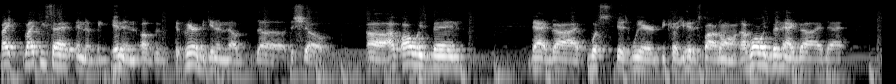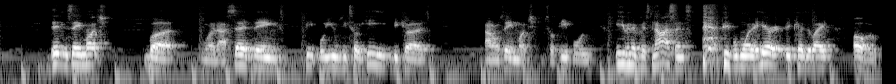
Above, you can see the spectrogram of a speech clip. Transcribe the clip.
like like you said in the beginning of the, the very beginning of the the show, uh, I've always been that guy, which is weird because you hit it spot on. I've always been that guy that didn't say much, but when I said things, people usually took heed because I don't say much. So people, even if it's nonsense, people want to hear it because they're like, oh,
